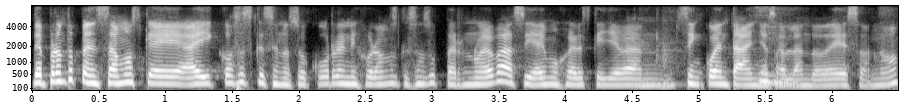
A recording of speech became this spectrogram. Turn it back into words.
de pronto pensamos que hay cosas que se nos ocurren y juramos que son súper nuevas y hay mujeres que llevan 50 años hablando de eso, ¿no?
